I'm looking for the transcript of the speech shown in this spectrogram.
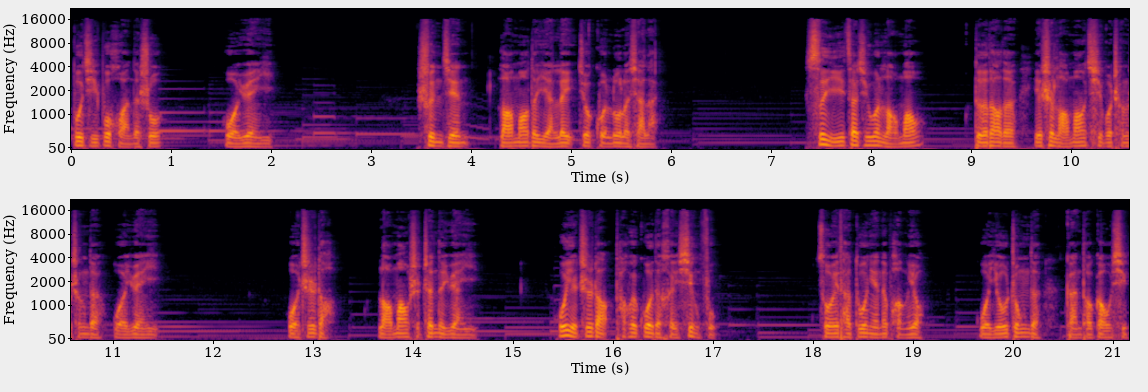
不急不缓地说：“我愿意。”瞬间，老猫的眼泪就滚落了下来。司仪再去问老猫，得到的也是老猫泣不成声的“我愿意”。我知道。老猫是真的愿意，我也知道他会过得很幸福。作为他多年的朋友，我由衷的感到高兴。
